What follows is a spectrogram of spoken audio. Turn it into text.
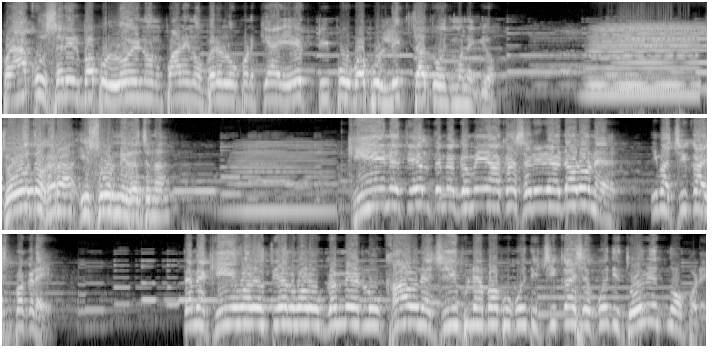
પણ આખું શરીર બાપુ લોહીનું પાણીનું ભરેલું, પણ ક્યાંય એક ટીપું બાપુ લીક થતું હોય મને કયો જોવો તો ખરા ઈશ્વરની રચના. ઘી ને તેલ તમે ગમે આખા શરીરે અડાડો ને, એમાં ચિકાશ પકડે. તમે ઘી વાળું, તેલ વાળું ગમે એટલું ખાવ ને જીભ ને બાપુ કોઈ ચીકાશે કોઈ ધોવી જ ન પડે.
